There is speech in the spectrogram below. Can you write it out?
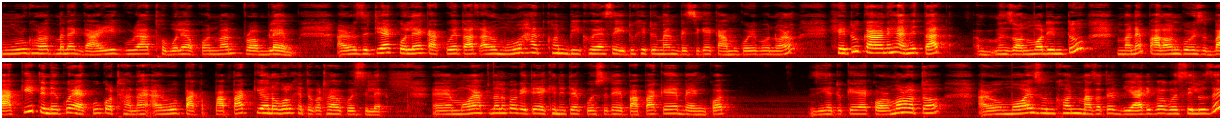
মোৰ ঘৰত মানে গাড়ী গুড়া থ'বলৈ অকণমান প্ৰব্লেম। আৰু যেতিয়া ক'লে কাকুৱে তাত আৰু মোৰো হাতখন বিষ হৈ আছে ইটো সিটো ইমান বেছিকৈ কাম কৰিব নোৱাৰোঁ। সেইটো কাৰণেহে আমি তাত জন্মদিনটো মানে পালন কৰিছোঁ। বাকী তেনেকুৱা একো কথা নাই আৰু পাক- পাপাক কিয় নগ'ল সেইটো কথাও কৈছিলে। মই আপোনালোকক এতিয়া এইখিনিতে কৈছোঁ দেই পাপাকে বেংকত যিহেতুকে কৰ্মৰত আৰু মই যোনখন মাজতে বিয়া দিব গৈছিলোঁ যে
